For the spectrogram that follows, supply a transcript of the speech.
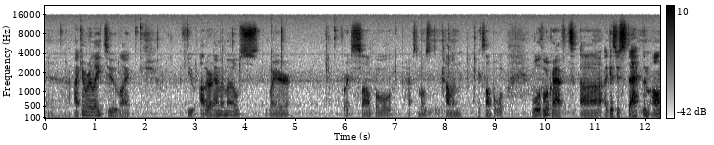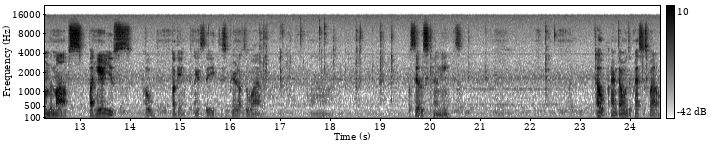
Uh, I can relate to like few other MMOs where, for example, perhaps the most common example, World of Warcraft. Uh, I guess you stack them on the mobs, but here you. Oh, okay. I guess they disappeared after a while. Uh, but still, it's kind of neat. Oh, I'm done with the quest as well.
